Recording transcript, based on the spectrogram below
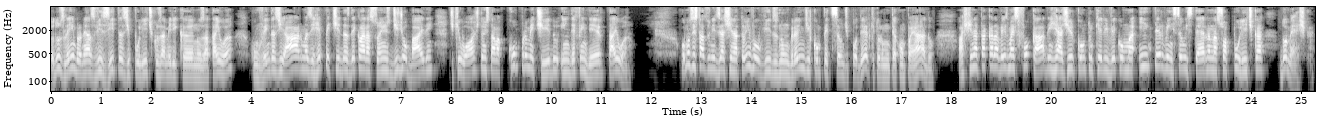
Todos lembram né, as visitas de políticos americanos a Taiwan, com vendas de armas e repetidas declarações de Joe Biden de que Washington estava comprometido em defender Taiwan. Como os Estados Unidos e a China estão envolvidos numa grande competição de poder, que todo mundo tem acompanhado, a China está cada vez mais focada em reagir contra o que ele vê como uma intervenção externa na sua política doméstica.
